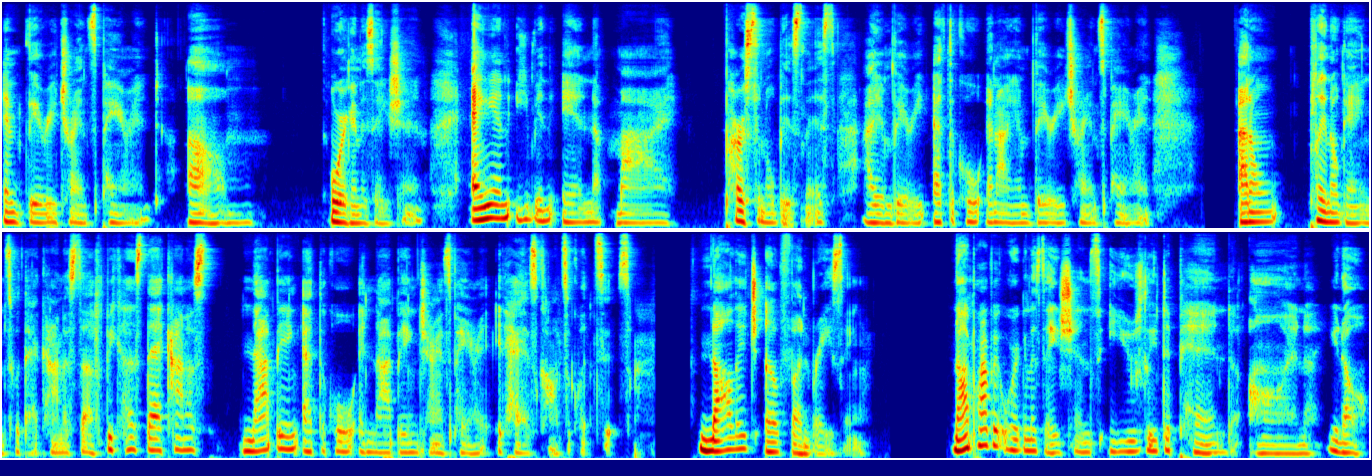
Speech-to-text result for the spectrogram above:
and very transparent um, organization. And even in my personal business, I am very ethical and I am very transparent. I don't play no games with that kind of stuff because that kind of not being ethical and not being transparent, it has consequences. Knowledge of fundraising. Nonprofit organizations usually depend on, you know,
